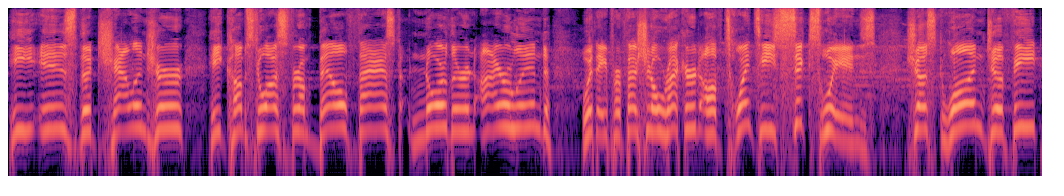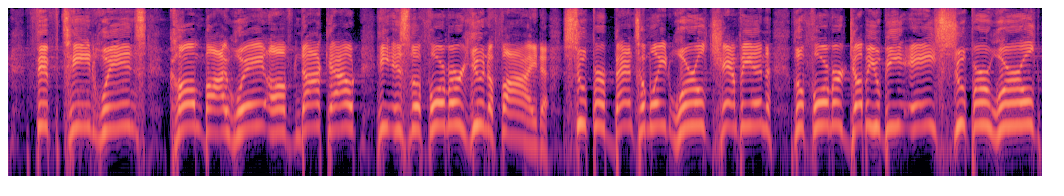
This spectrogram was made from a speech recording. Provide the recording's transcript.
He is the challenger. He comes to us from Belfast, Northern Ireland, with a professional record of 26 wins, just one defeat, 15 wins, come by way of knockout. He is the former unified super bantamweight world champion, the former WBA super world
